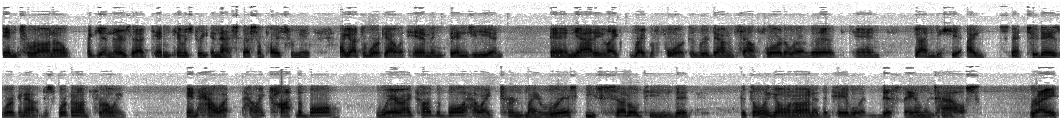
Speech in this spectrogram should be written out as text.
in Toronto. Again, there's that team chemistry in that special place for me. I got to work out with him and Benji and and Yadi like right before because we were down in South Florida where I lived and gotten to hear. I spent two days working out, just working on throwing and how I how I caught the ball, where I caught the ball, how I turned my wrist, these subtleties that it's only going on at the table at this family's house, right?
